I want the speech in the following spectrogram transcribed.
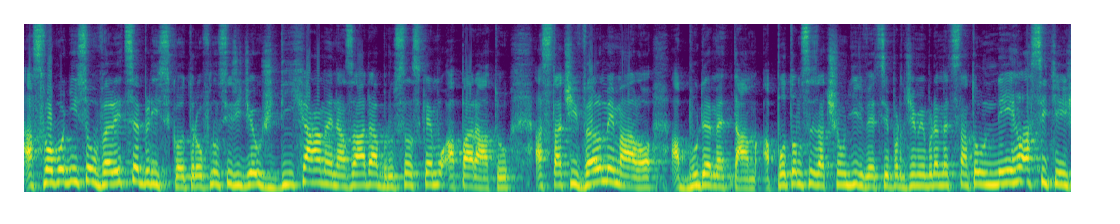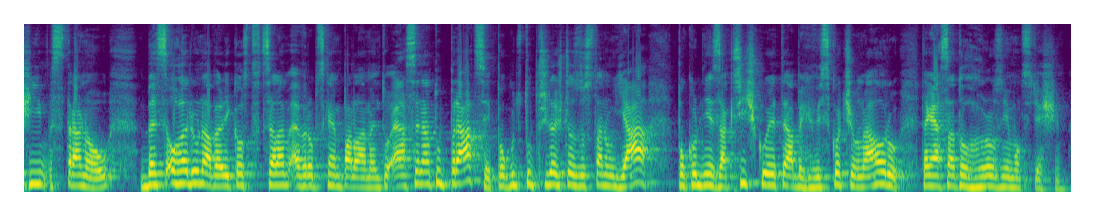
A svobodní jsou velice blízko, troufnu si říct, že už dýcháme na záda bruselskému aparátu a stačí velmi málo a budeme tam. A potom se začnou dít věci, protože my budeme snad tou nejhlasitější stranou bez ohledu na velikost v celém Evropském parlamentu. A já se na tu práci, pokud tu příležitost dostanu já, pokud mě zakřížkujete, abych vyskočil nahoru, tak já se na to hrozně moc těším.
